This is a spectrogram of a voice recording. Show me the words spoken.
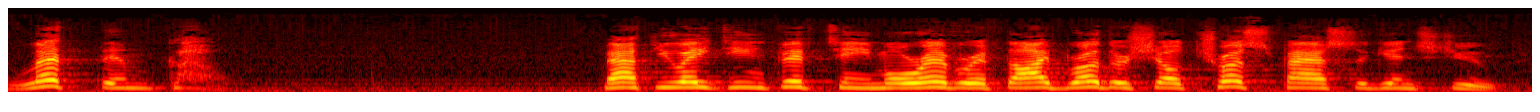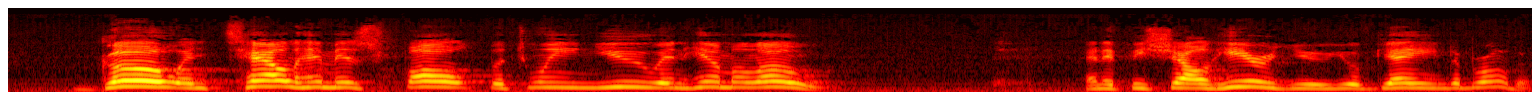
Let them go. Matthew 18, 15, moreover, if thy brother shall trespass against you, go and tell him his fault between you and him alone. And if he shall hear you, you've gained a brother.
